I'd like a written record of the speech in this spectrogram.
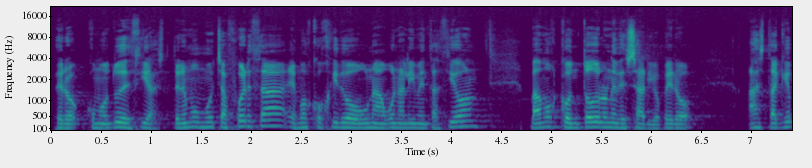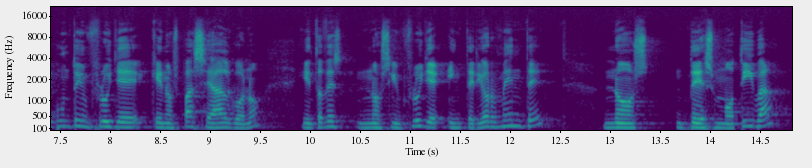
Pero como tú decías, tenemos mucha fuerza, hemos cogido una buena alimentación, vamos con todo lo necesario, pero ¿hasta qué punto influye que nos pase algo? ¿no? Y entonces nos influye interiormente, nos desmotiva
